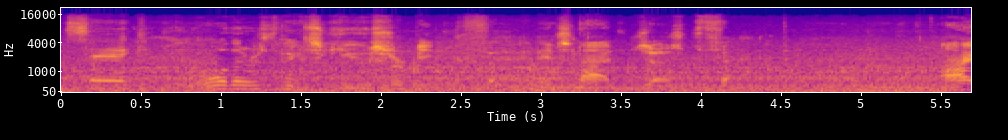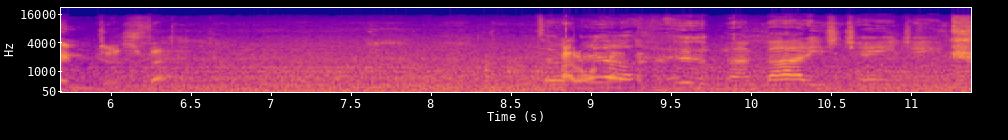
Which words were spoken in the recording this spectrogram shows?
being sick. Well, there's an excuse for being fat. It's not just fat. I'm just fat. It's a I don't real have- hoop. My body's changing.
